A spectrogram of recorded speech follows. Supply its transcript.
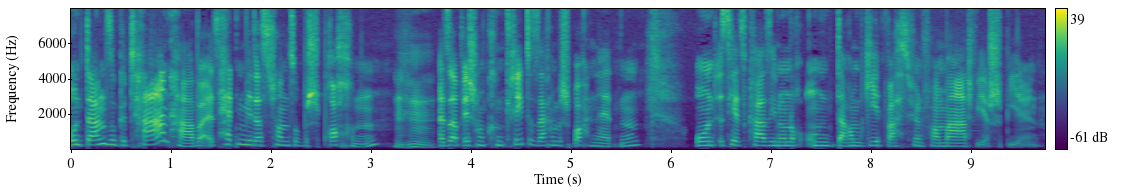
Und dann so getan habe, als hätten wir das schon so besprochen. Mhm. Also ob wir schon konkrete Sachen besprochen hätten. Und es jetzt quasi nur noch um darum geht, was für ein Format wir spielen.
